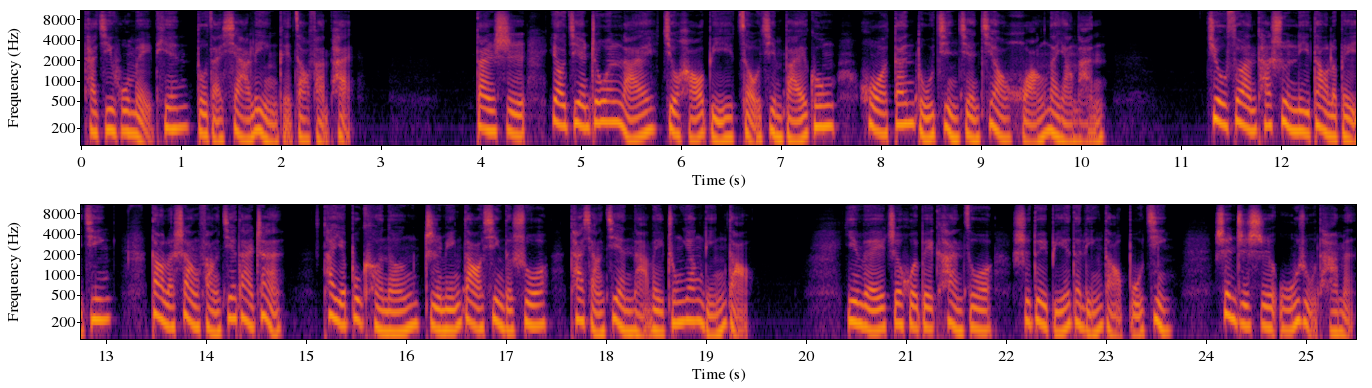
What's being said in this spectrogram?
他几乎每天都在下令给造反派。但是要见周恩来，就好比走进白宫或单独觐见教皇那样难。就算他顺利到了北京，到了上访接待站。他也不可能指名道姓地说他想见哪位中央领导，因为这会被看作是对别的领导不敬，甚至是侮辱他们。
